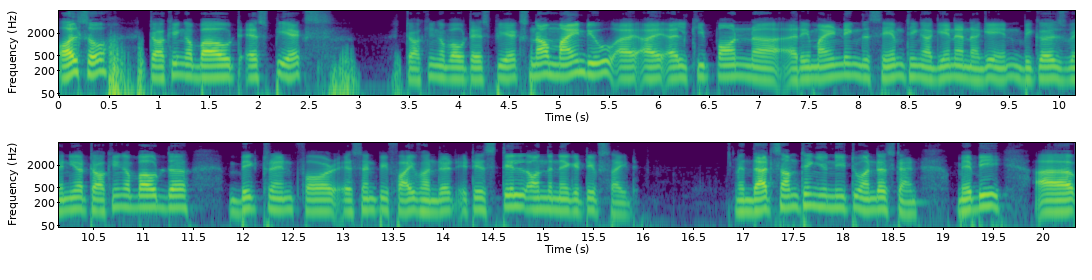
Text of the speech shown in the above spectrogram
also talking about SPX talking about SPX now mind you I, I will keep on uh, reminding the same thing again and again because when you're talking about the big trend for S&P 500 it is still on the negative side. And that's something you need to understand. Maybe uh,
